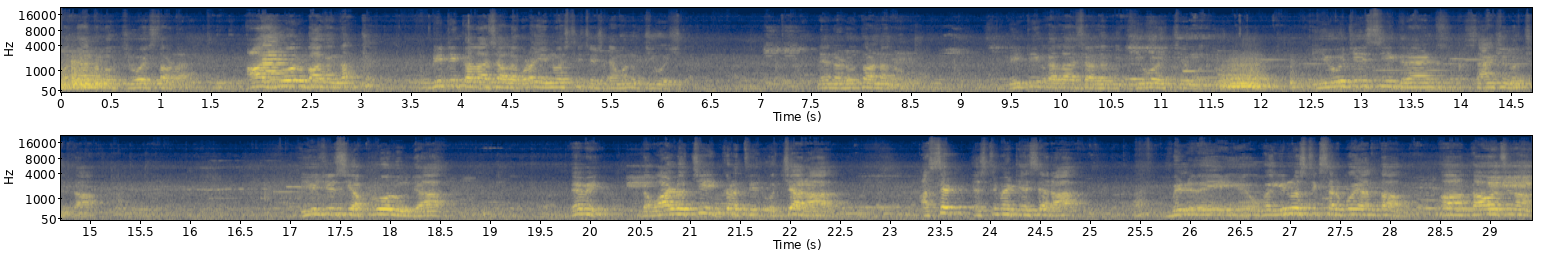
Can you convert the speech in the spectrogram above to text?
మధ్యాహ్నం ఒక జీవో ఇస్తా ఉంటారు ఆ జీవోలు భాగంగా బీటీ కళాశాల కూడా యూనివర్సిటీ చేసినామని జీవో ఇచ్చిన. నేను అడుగుతా ఉన్నాను బీటీ కళాశాలకు జీవో ఇచ్చే ముందు యూజీసీ గ్రాంట్స్ శాంక్షన్ వచ్చిందా? యూజీసీ అప్రూవల్ ఉందా? ఏమి ద- వాళ్ళు వచ్చి ఇక్కడ వచ్చారా? అసెట్ ఎస్టిమేట్ చేశారా? బిల్ ఈ- ఒక యూనివర్సిటీకి సరిపోయేంత అంత కావాల్సిన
